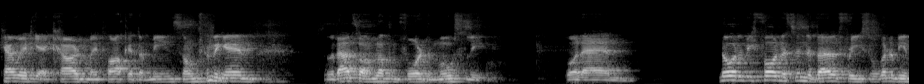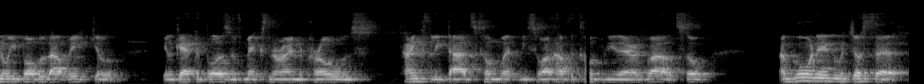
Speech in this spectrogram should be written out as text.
Can't wait to get a card in my pocket that means something again. So that's what I'm looking forward to mostly. But um, no, it'll be fun. It's in the Belfry, so we're going to be in a wee bubble that week. You'll you'll get the buzz of mixing around the pros. Thankfully, Dad's come with me, so I'll have the company there as well. So I'm going in with just a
